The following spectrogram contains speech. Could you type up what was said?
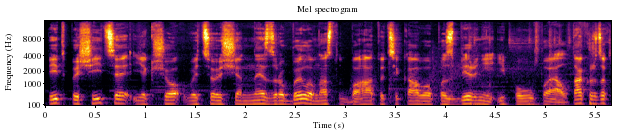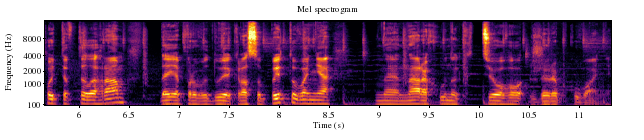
підпишіться, якщо ви цього ще не зробили. У нас тут багато цікавого по збірні і по УПЛ. Також заходьте в Телеграм, де я проведу якраз опитування е, на рахунок цього жеребкування.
